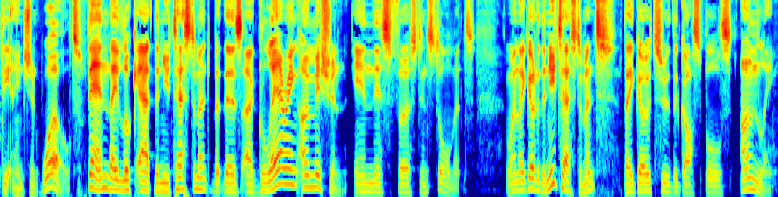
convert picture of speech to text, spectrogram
the ancient world. Then they look at the New Testament, but there's a glaring omission in this first installment. When they go to the New Testament, they go to the Gospels only.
